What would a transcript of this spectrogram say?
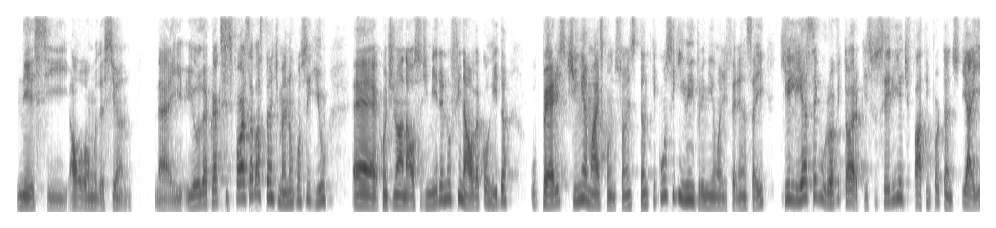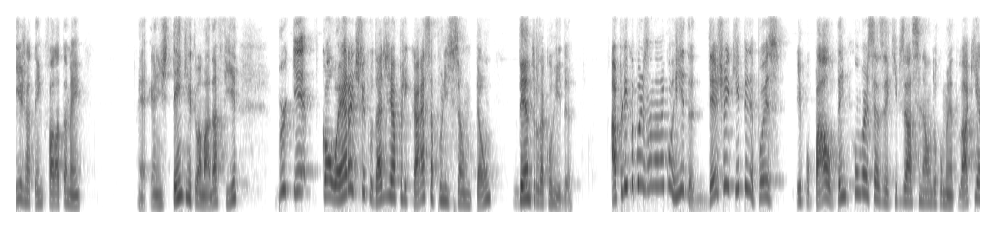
nesse ao longo desse ano. Né? E, e o Leclerc se esforça bastante, mas não conseguiu é, continuar na alça de mira. E no final da corrida, o Pérez tinha mais condições, tanto que conseguiu imprimir uma diferença aí que lhe assegurou a vitória, porque isso seria de fato importante. E aí já tem que falar também, é, a gente tem que reclamar da FIA, porque qual era a dificuldade de aplicar essa punição, então, dentro da corrida? Aplica a punição da corrida, deixa a equipe depois ir pro pau, tem que conversar as equipes, assinar um documento lá que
